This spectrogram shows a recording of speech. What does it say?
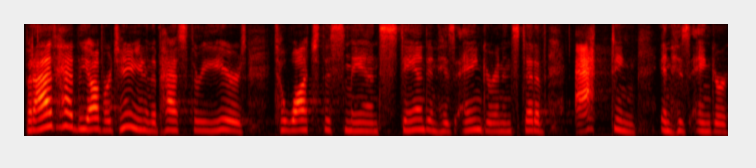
But I've had the opportunity in the past three years to watch this man stand in his anger, and instead of acting in his anger,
